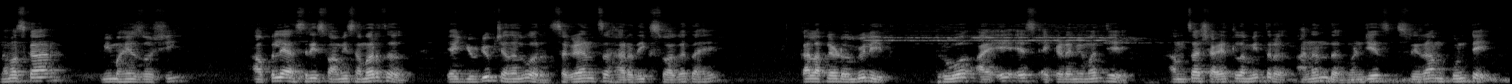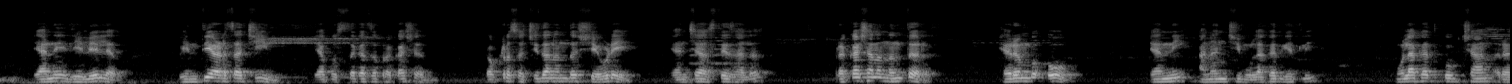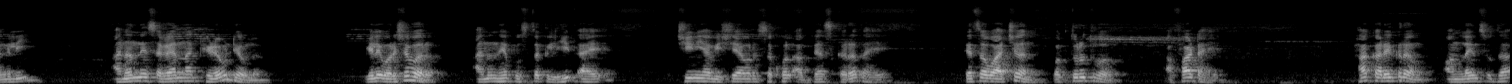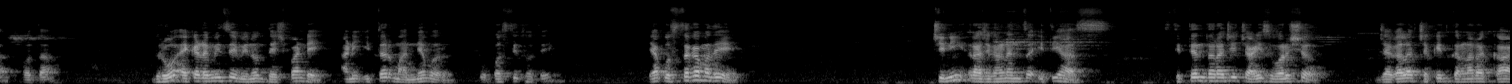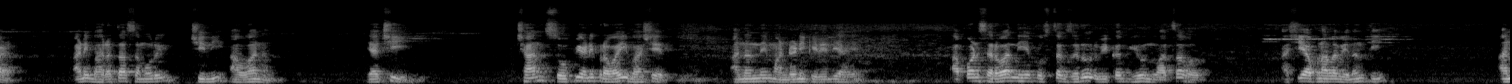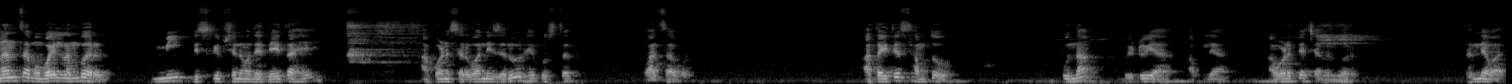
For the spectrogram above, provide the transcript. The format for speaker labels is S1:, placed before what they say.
S1: नमस्कार मी महेश जोशी. आपल्या श्री स्वामी समर्थ या यूट्यूब चॅनलवर सगळ्यांचं हार्दिक स्वागत आहे. काल आपल्या डोंबिवलीत ध्रुव आय ए एस अकॅडमीमध्ये आमचा शाळेतला मित्र आनंद म्हणजेच श्रीराम कुंटे याने लिहिलेलं भिंती आडचा चीन या पुस्तकाचं प्रकाशन डॉक्टर सच्चिदानंद शेवडे यांच्या हस्ते झालं. प्रकाशनानंतर हेरंब ओ यांनी आनंदची मुलाखत घेतली. मुलाखत खूप छान रंगली. आनंदने सगळ्यांना खिळवून ठेवलं. गेले वर्षभर आनंद हे पुस्तक लिहित आहे. चीन या विषयावर सखोल अभ्यास करत आहे. त्याचं वाचन वक्तृत्व अफाट आहे. हा कार्यक्रम ऑनलाईनसुद्धा होता. ध्रुव अकॅडमीचे विनोद देशपांडे आणि इतर मान्यवर उपस्थित होते. या पुस्तकामध्ये चिनी राजघराण्यांचा इतिहास स्थित्यंतराची चाळीस वर्ष जगाला चकित करणारा काळ आणि भारतासमोरील चिनी आव्हानं. याची छान सोपी आणि प्रवाही भाषेत आनंदने मांडणी केलेली आहे. आपण सर्वांनी हे पुस्तक जरूर विकत घेऊन वाचावं अशी आपणाला विनंती. आनंदचा मोबाईल नंबर मी डिस्क्रिप्शनमध्ये देत आहे. आपण सर्वांनी जरूर हे पुस्तक वाचावं. आता इथेच थांबतो. पुन्हा भेटूया आपल्या आवडत्या चॅनलवर. धन्यवाद.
